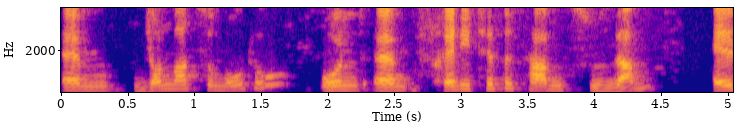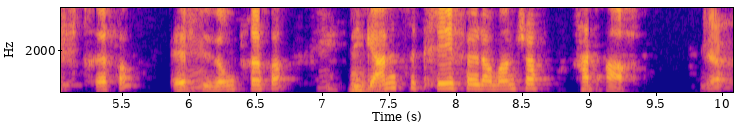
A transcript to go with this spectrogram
Ähm, John Matsumoto und ähm, Freddy Tiffels haben zusammen elf Treffer, elf mhm. Saisontreffer. Die mhm. ganze Krefelder Mannschaft hat acht. Ja.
